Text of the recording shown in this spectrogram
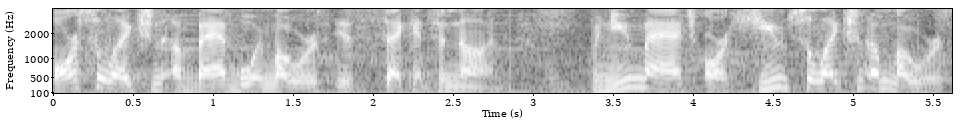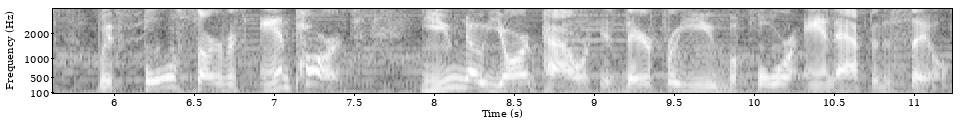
Our selection of Bad Boy mowers is second to none. When you match our huge selection of mowers with full service and parts, you know Yard Power is there for you before and after the sale.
